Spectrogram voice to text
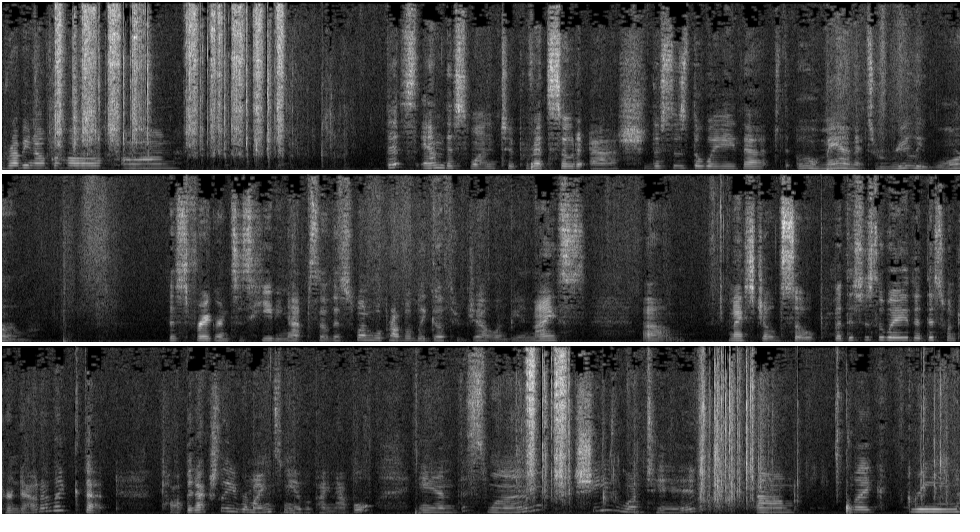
rubbing alcohol on this and this one to prevent soda ash. This is the way that, oh man, it's really warm. This fragrance is heating up, so this one will probably go through gel and be a nice, um, nice gelled soap. But this is the way that this one turned out. I like that top. It actually reminds me of a pineapple. And this one, she wanted, um, like green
